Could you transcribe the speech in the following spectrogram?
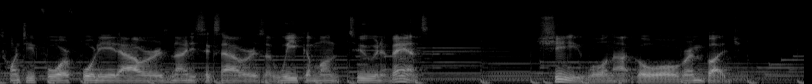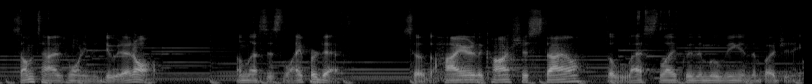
24, 48 hours, 96 hours, a week, a month, two in advance, she will not go over and budge. Sometimes won't even do it at all, unless it's life or death. So the higher the cautious style, the less likely the moving and the budgeting.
